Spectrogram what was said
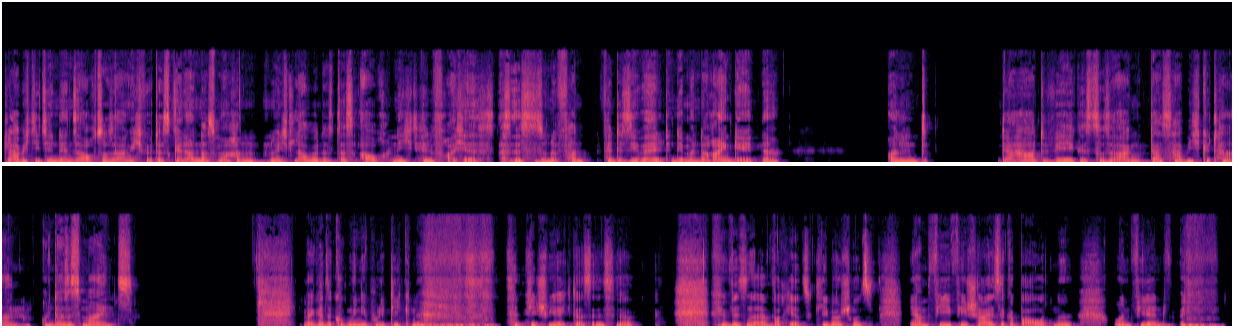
Klar habe ich die Tendenz auch zu sagen, ich würde das gerne anders machen, nur ich glaube, dass das auch nicht hilfreich ist. Das ist so eine Fantasy-Welt, in die man da reingeht. Ne? Und der harte Weg ist zu sagen, das habe ich getan und das ist meins. Ich meine, kannst du gucken in die Politik, ne? wie schwierig das ist, ja. Wir wissen einfach jetzt Klimaschutz. Wir haben viel, viel Scheiße gebaut, ne? Und viele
